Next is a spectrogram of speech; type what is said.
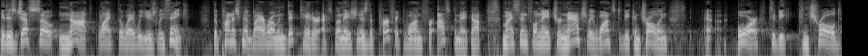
It is just so not like the way we usually think. The punishment by a Roman dictator explanation is the perfect one for us to make up. My sinful nature naturally wants to be controlling, Uh, or to be controlled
